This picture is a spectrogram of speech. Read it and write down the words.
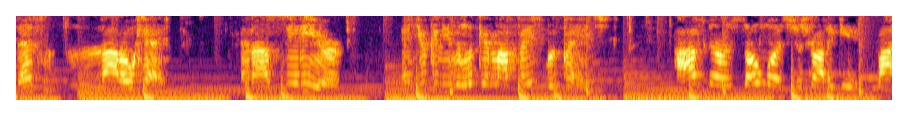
That's not okay. And I sit here, and you can even look at my Facebook page. I've done so much to try to get my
